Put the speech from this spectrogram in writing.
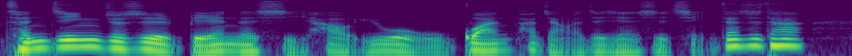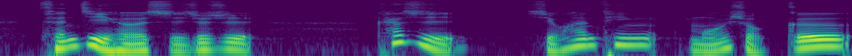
曾经就是别人的喜好与我无关，他讲了这件事情。但是他曾几何时就是开始喜欢听某一首歌，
